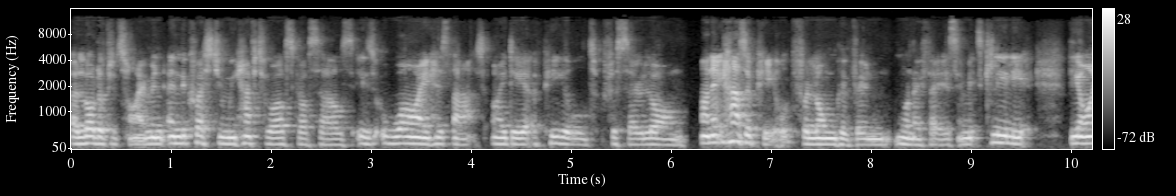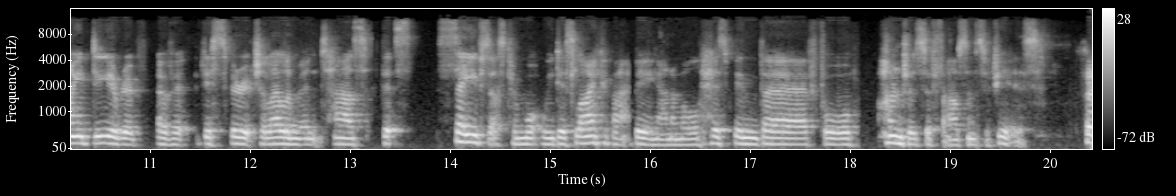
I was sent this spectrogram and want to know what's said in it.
a lot of the time. And, and the question we have to ask ourselves is why has that idea appealed for so long? And it has appealed for longer than monotheism. It's clearly the idea of, of a, this spiritual element has that saves us from what we dislike about being animal has been there for hundreds of thousands of years. So,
